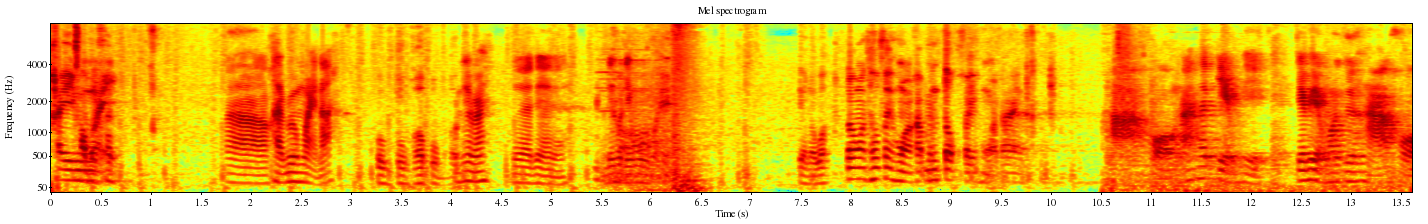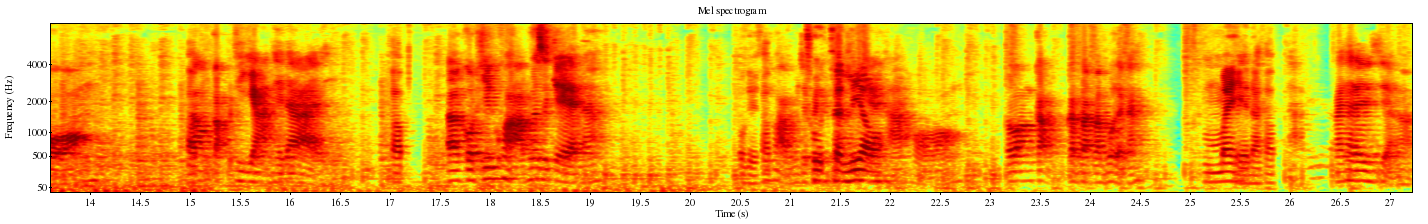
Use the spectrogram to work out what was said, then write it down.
ใครมือใหม่ อ่าใครมือใหม่นะผมผมครับผมคคุรับณใช่ไหมเนี่ยเนี่ยเนี่ยนี่คนนี้มือใหม่เดี๋ยวเราวะต้องมาทบใส่หัวครับ มันตกใส่หัวได้นะหาของนะถ้าเกมเพจเกมเพจของมันคือหาของแล้วเอากลับไปที่ยานให้ได้ครับ เอ่อกดคลิกขวาเพื่อสแกนนะโอเคคคลิรักบขวามันจะชุเป็ดนเทเรียลหาของระวังกับกับดักระเบิดนะไม่เห็นนะครับ ไม่ถ้าได้ยินเสียงอะ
